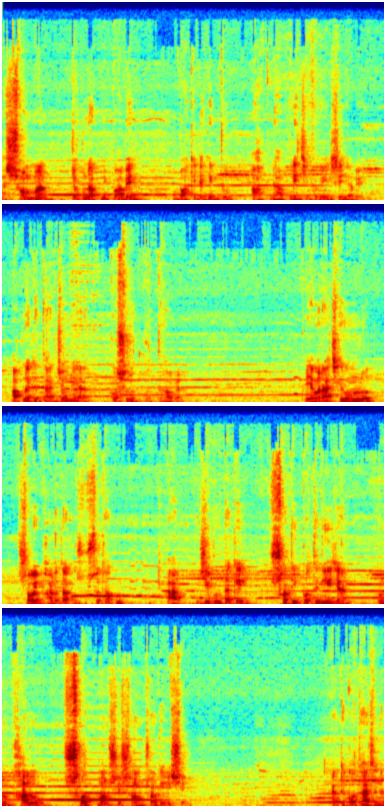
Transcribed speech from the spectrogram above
আর সম্মান যখন আপনি পাবেন, বাকিটা কিন্তু আপনা আপনি জীবনে এসে যাবে। আপনাকে তার জন্য আর কসরত করতে হবে না। তাই আমার আজকের অনুরোধ, সবাই ভালো থাকুন, সুস্থ থাকুন। আর জীবনটাকে সঠিক পথে নিয়ে যান কোনো ভালো, সৎ মানুষের সংসর্গে এসে। একটা কথা আছে না?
